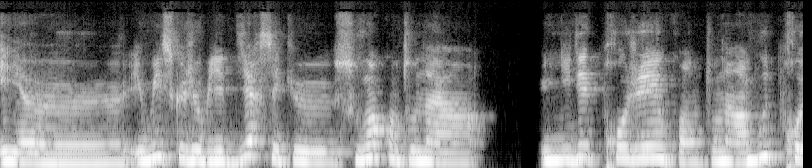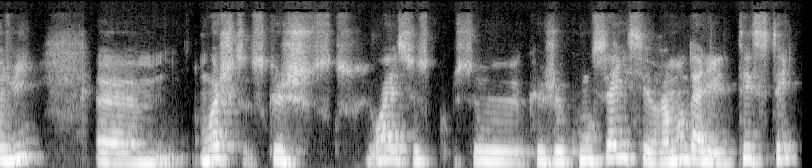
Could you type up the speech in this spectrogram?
Euh, et, oui, ce que j'ai oublié de dire, c'est que souvent, quand on a une idée de projet ou quand on a un bout de produit, euh, moi, ce que je, conseille, c'est vraiment d'aller le tester.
